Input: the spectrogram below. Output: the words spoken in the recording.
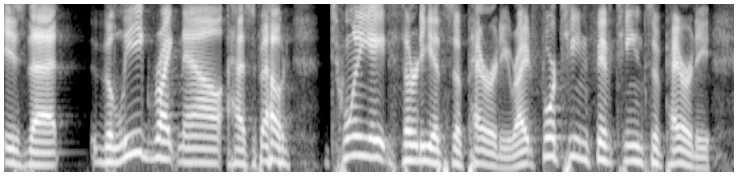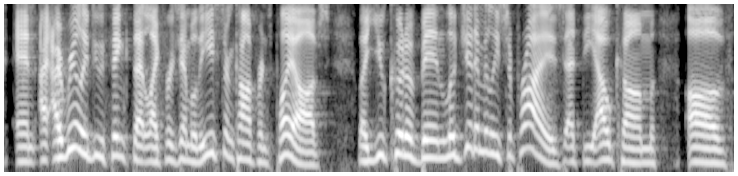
is that the league right now has about 28 30ths of parity, right? 14 15ths of parity. And I, I, really do think that, like, for example, the Eastern Conference playoffs, like, you could have been legitimately surprised at the outcome of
